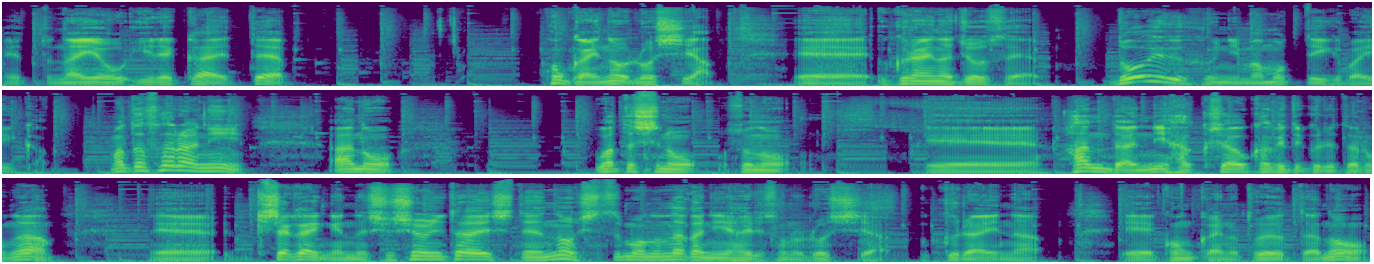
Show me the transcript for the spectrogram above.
えっと、内容を入れ替えて今回のロシア、えー、ウクライナ情勢どういうふうに守っていけばいいかまたさらにあの私のそのえー、判断に拍車をかけてくれたのが、えー、記者会見の首相に対しての質問の中にやはりそのロシアウクライナ、えー、今回のトヨタの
